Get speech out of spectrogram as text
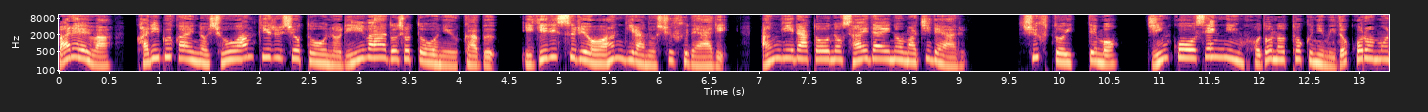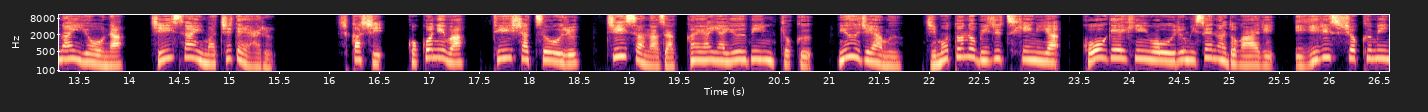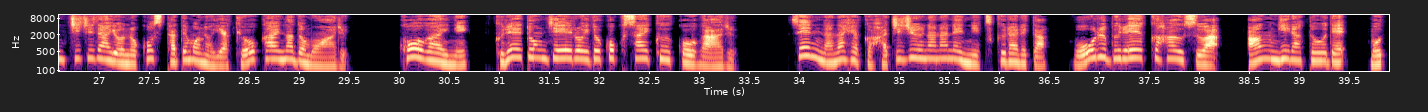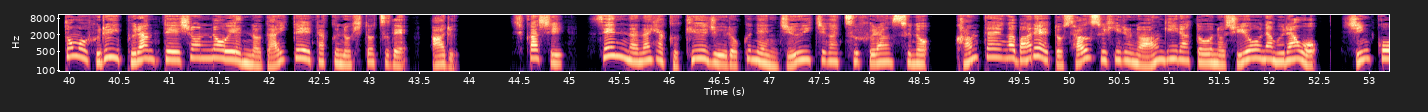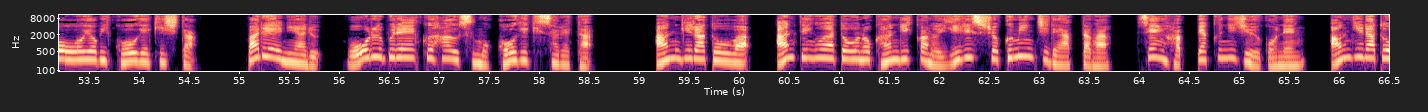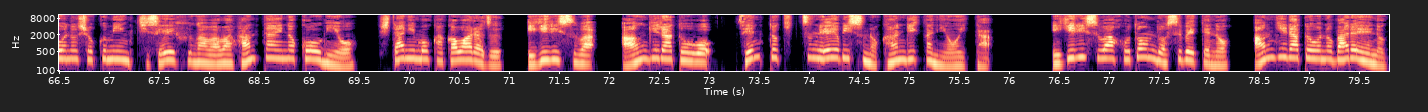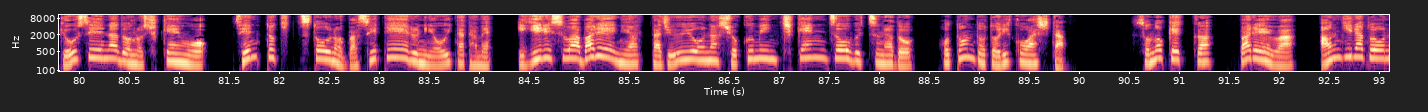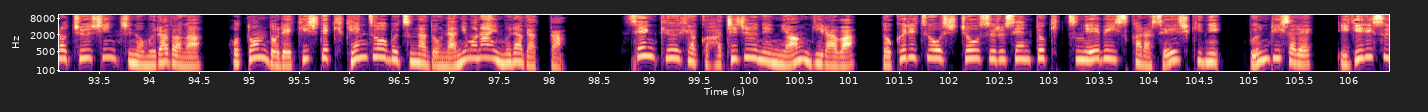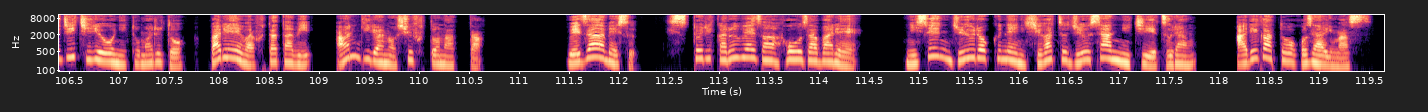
バレーはカリブ海の小アンティル諸島のリーワード諸島に浮かぶイギリス領アンギラの主婦であり、アンギラ島の最大の町である。主婦といっても人口1000人ほどの特に見どころもないような小さい町である。しかし、ここには T シャツを売る小さな雑貨屋や郵便局、ミュージアム、地元の美術品や工芸品を売る店などがあり、イギリス植民地時代を残す建物や教会などもある。郊外にクレートン・ジェイロイド国際空港がある。1787年に作られたウォールブレイクハウスはアンギラ島で最も古いプランテーション農園の大邸宅の一つである。しかし、1796年11月フランスの艦隊がバレーとサウスヒルのアンギラ島の主要な村を侵攻及び攻撃した。バレーにあるウォールブレイクハウスも攻撃された。アンギラ島はアンティグア島の管理下のイギリス植民地であったが、1825年、アンギラ島の植民地政府側は反対の抗議をしたにもかかわらず、イギリスはアンギラ島をセントキッツネービスの管理下に置いた。イギリスはほとんどすべてのアンギラ島のバレーの行政などの主権をセントキッツ島のバセテールに置いたため、イギリスはバレーにあった重要な植民地建造物など、ほとんど取り壊した。その結果、バレーはアンギラ島の中心地の村だが、ほとんど歴史的建造物など何もない村だった。1980年にアンギラは独立を主張するセントキッツネイビースから正式に分離され、イギリス自治領に止まると、バレーは再びアンギラの主婦となった。ウェザーベス、ヒストリカルウェザーフォーザバレー。2016年4月13日閲覧。ありがとうございます。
